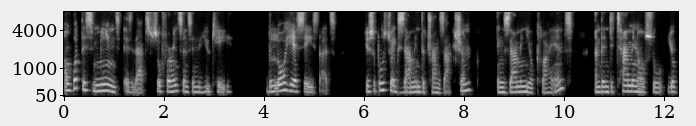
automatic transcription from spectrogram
And what this means is that, so for instance, in the UK, the law here says that you're supposed to examine the transaction, examine your client, and then determine also, you're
